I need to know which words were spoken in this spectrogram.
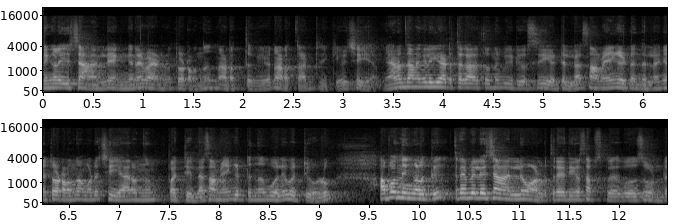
നിങ്ങൾ ഈ ചാനൽ എങ്ങനെ വേണമെങ്കിലും തുടർന്ന് നടത്തുകയോ നടത്താണ്ടിരിക്കുകയോ ചെയ്യാം. ഞാൻ എന്താണെങ്കിൽ ഈ അടുത്ത കാലത്തൊന്നും വീഡിയോസ് ചെയ്തിട്ടില്ല സമയം കിട്ടുന്നില്ല. ഞാൻ തുടർന്ന് അങ്ങോട്ട് ചെയ്യാനൊന്നും പറ്റില്ല സമയം കിട്ടുന്നത് പോലെ പറ്റുള്ളൂ. അപ്പോൾ നിങ്ങൾക്ക് ഇത്രയും വലിയ ചാനലും ആണ് ഇത്രയധികം സബ്സ്ക്രൈബേഴ്സും ഉണ്ട്.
